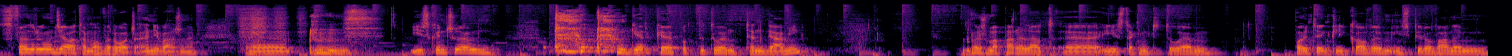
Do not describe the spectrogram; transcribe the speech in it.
Swoją drogą działa tam Overwatch, ale nieważne. E, I skończyłem gierkę pod tytułem Tengami. Już ma parę lat e, i jest takim tytułem point and clickowym, inspirowanym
